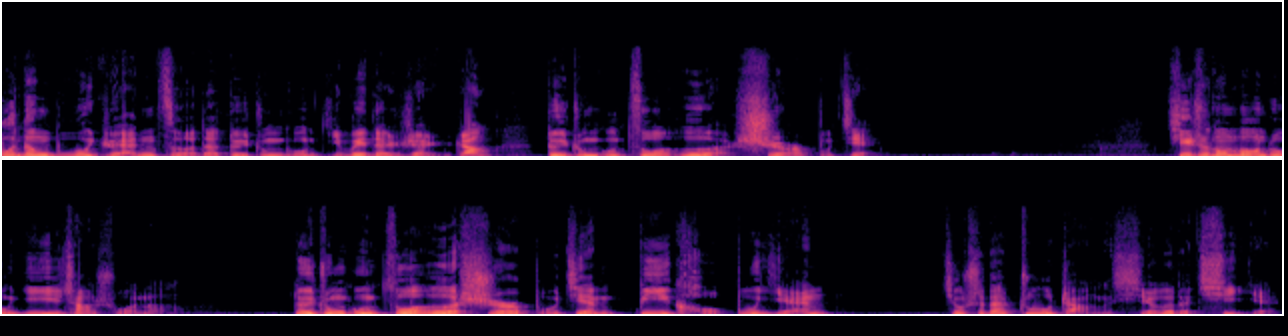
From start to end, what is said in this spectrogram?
不能无原则的对中共一味的忍让，对中共作恶视而不见。其实从某种意义上说呢，对中共作恶视而不见、闭口不言，就是在助长邪恶的气焰。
